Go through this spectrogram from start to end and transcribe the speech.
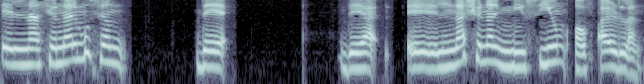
El National Museum de, de el National Museum of Ireland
